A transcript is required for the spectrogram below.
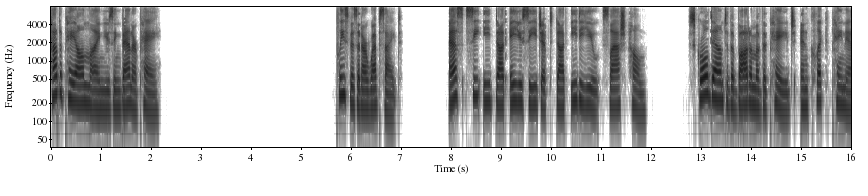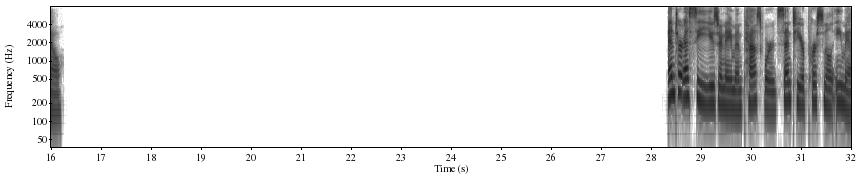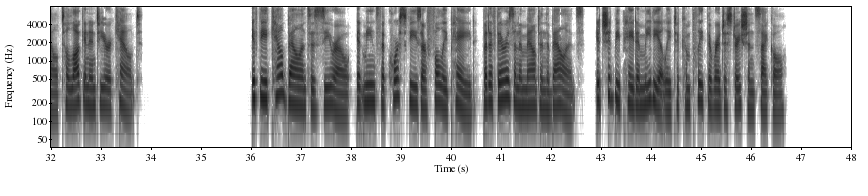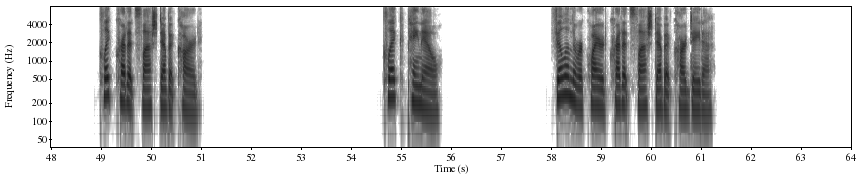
How to pay online using Banner Pay. Please visit our website sce.aucegypt.edu slash home. Scroll down to the bottom of the page and click Pay Now. Enter SC username and password sent to your personal email to log in into your account. If the account balance is zero, it means the course fees are fully paid, but if there is an amount in the balance, it should be paid immediately to complete the registration cycle. Click Credit slash Debit Card. Click Pay Now. Fill in the required credit slash debit card data.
